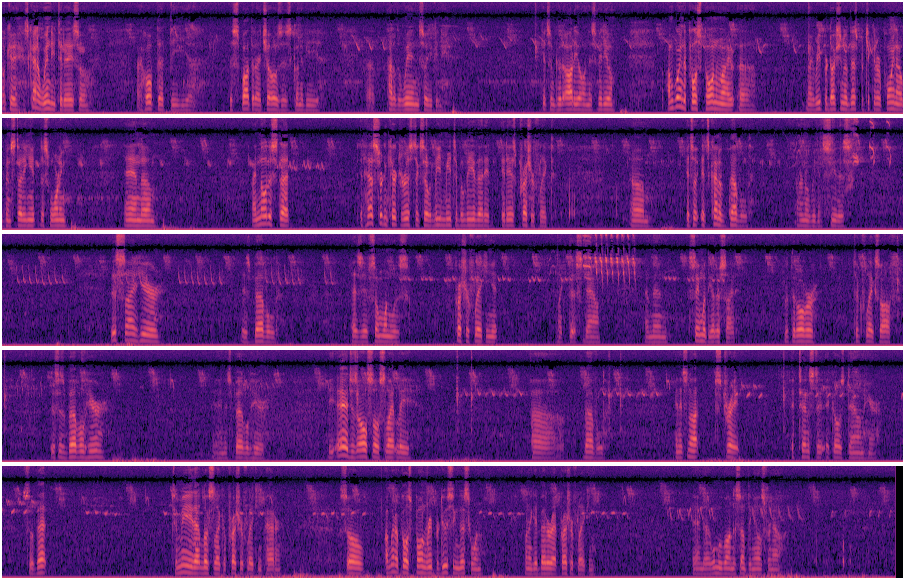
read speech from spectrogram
Okay, it's kind of windy today, so I hope that the uh, the spot that I chose is going to be uh, out of the wind so you can get some good audio on this video. I'm going to postpone my uh, my reproduction of this particular point. I've been studying it this morning and um, I noticed that it has certain characteristics that would lead me to believe that it, it is pressure flaked it's a, it's kind of beveled. I don't know if we can see this. This side here is beveled as if someone was pressure flaking it like this down and then same with the other side flipped it over took flakes off this is beveled here and it's beveled here the edge is also slightly uh, beveled and it's not straight. It tends to, it goes down here. So that, to me, that looks like a pressure flaking pattern. So I'm going to postpone reproducing this one when I get better at pressure flaking. And uh, we'll move on to something else for now.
